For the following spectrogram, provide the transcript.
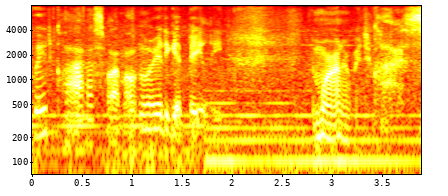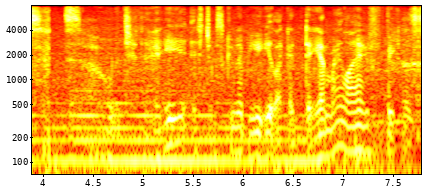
my way to class. Well, I'm on my way to get Bailey. And we're on our way to class. So today is just gonna be like a day in my life because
